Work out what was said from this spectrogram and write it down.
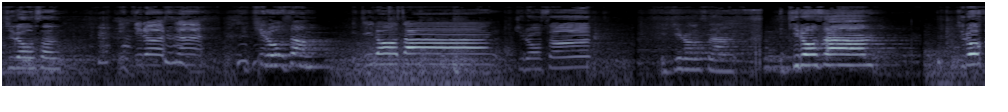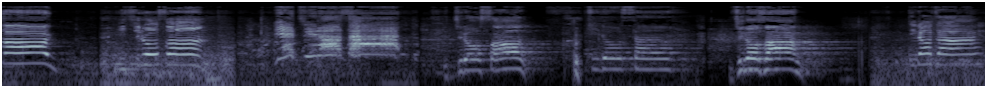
一郎さん。一郎さん。一郎さん。一郎さん。一郎さん。一郎さん。一郎さん。一郎さん。一郎さん。一郎さん。一郎さん。一郎さん。一郎さん。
